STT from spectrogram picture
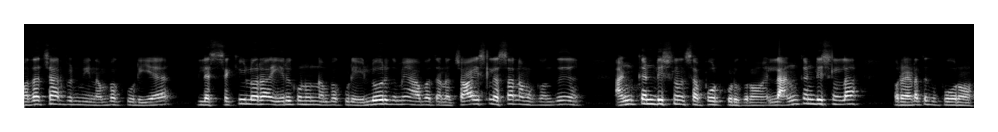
மதச்சார்பின்மையை நம்பக்கூடிய இல்லை செக்யூலராக இருக்கணும்னு நம்பக்கூடிய எல்லோருக்குமே ஆபத்தான சாய்ஸ்லெஸ்ஸாக நமக்கு வந்து அன்கண்டிஷனல் சப்போர்ட் கொடுக்குறோம். இல்லை அன்கண்டிஷனலாக ஒரு இடத்துக்கு போகிறோம்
